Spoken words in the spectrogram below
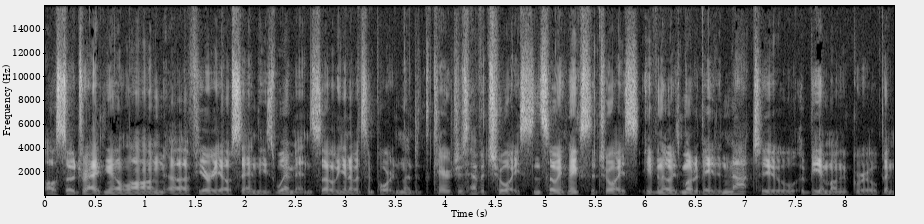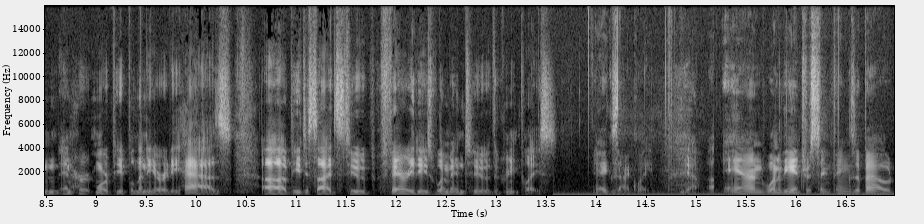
also dragging along uh, Furiosa and these women. So, you know, it's important that the characters have a choice. And so he makes the choice, even though he's motivated not to be among a group and, and hurt more people than he already has. Uh, he decides to ferry these women to the Green Place. Exactly. Yeah. And one of the interesting things about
